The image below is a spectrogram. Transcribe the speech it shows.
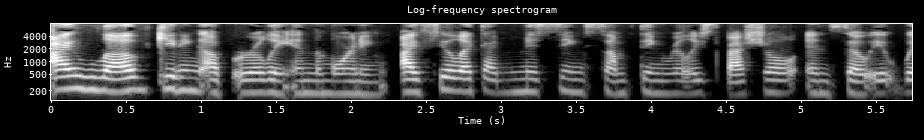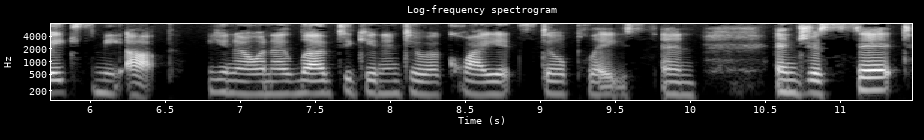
I love getting up early in the morning. I feel like I'm missing something really special, and so it wakes me up. You know, and I love to get into a quiet, still place and and just sit.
